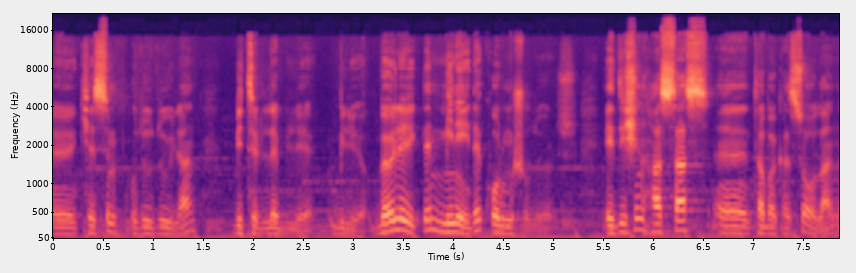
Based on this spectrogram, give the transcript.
e, kesim hududuyla bitirilebiliyor. Böylelikle mineyi de korumuş oluyoruz. E dişin hassas e, tabakası olan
